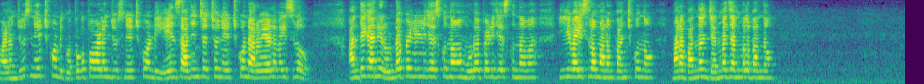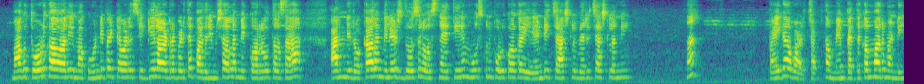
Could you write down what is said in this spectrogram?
వాళ్ళని చూసి నేర్చుకోండి. గొప్ప గొప్ప వాళ్ళని చూసి నేర్చుకోండి. ఏం సాధించవచ్చో నేర్చుకోండి అరవై ఏళ్ళ వయసులో. అంతేగాని రెండో పెళ్ళిళ్ళు చేసుకుందామా మూడో పెళ్ళి చేసుకుందామా? ఈ వయసులో మనం పంచుకుందాం. మన బంధం జన్మ జన్మల బంధం. మాకు తోడు కావాలి మాకు వండి పెట్టేవాళ్ళు స్విగ్గీలో ఆర్డర్ పెడితే పది నిమిషాల్లో మీ కొర్రలతో సహా అన్ని రకాల మిలెట్స్ దోశలు వస్తున్నాయి. తిని మూసుకుని పడుకోక ఏంటి చాస్ట్లు వెర్రి చాస్ట్లన్నీ పైగా వాడు చెప్తాం మేము పెద్ద కమ్మారమండి.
